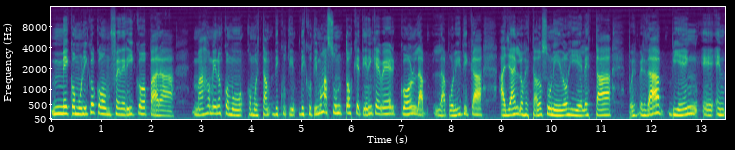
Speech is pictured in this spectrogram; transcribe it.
me comunico con Federico para más o menos como, como estamos, discutimos asuntos que tienen que ver con la, la, política allá en los Estados Unidos y él está, pues, ¿verdad?, bien eh,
